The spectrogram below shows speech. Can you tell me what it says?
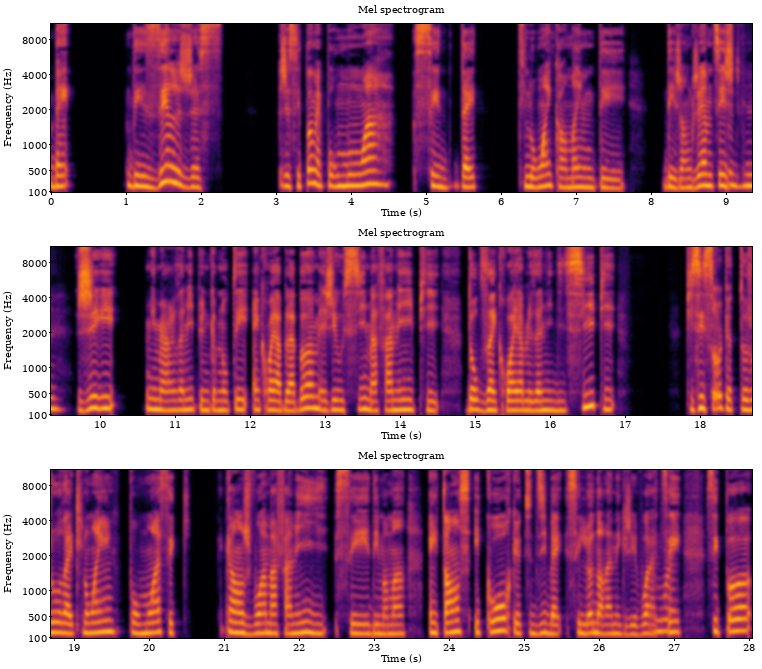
Ben des îles, je je sais pas mais pour moi, c'est d'être loin quand même des des gens que j'aime. Tu sais, mm-hmm. j'ai mes meilleurs amis puis une communauté incroyable là-bas, mais j'ai aussi ma famille puis d'autres incroyables amis d'ici. Puis puis c'est sûr que toujours d'être loin pour moi, c'est que quand je vois ma famille, c'est des moments intenses et courts que tu dis ben c'est là dans l'année que je les vois. Tu sais, c'est pas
